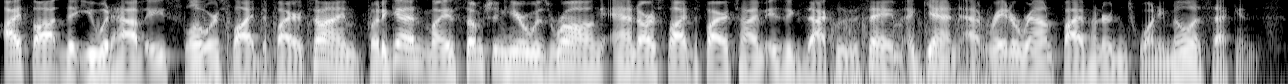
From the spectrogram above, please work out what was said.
I thought that you would have a slower slide to fire time, but again, my assumption here was wrong, and our slide to fire time is exactly the same, again, at right around 520 milliseconds.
